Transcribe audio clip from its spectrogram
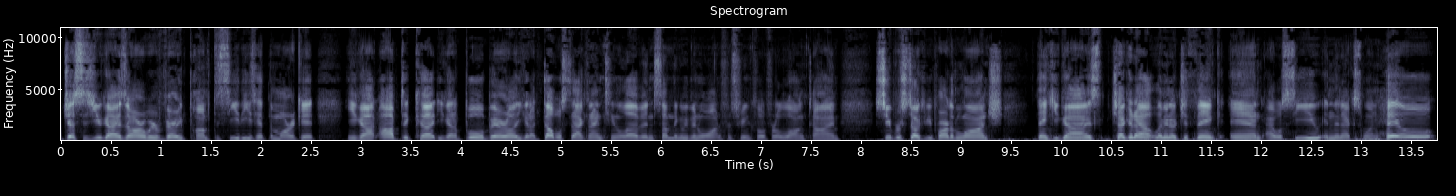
just as you guys are, we're very pumped to see these hit the market. You got optic cut, you got a bull barrel, you got a double stack 1911, something we've been wanting from Springfield for a long time. Super stoked to be part of the launch. Thank you guys. Check it out. Let me know what you think, and I will see you in the next one. Hey! -oh!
